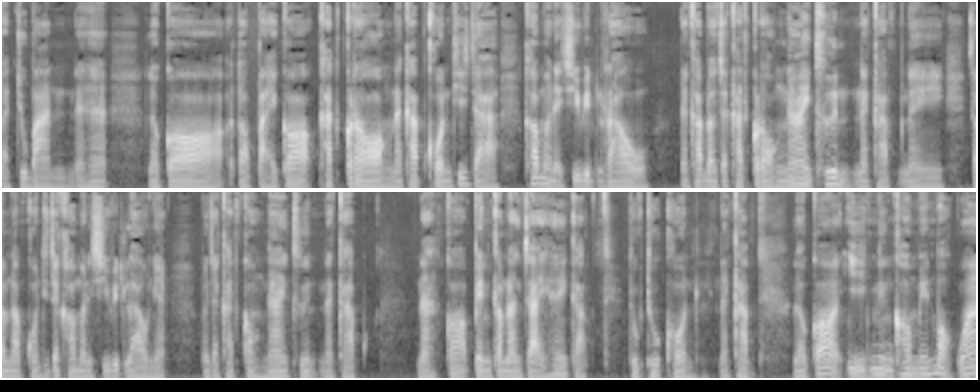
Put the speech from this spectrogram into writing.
ปัจจุบันนะฮะแล้วก็ต่อไปก็คัดกรองนะครับ คนที่จะเข้ามาในชีวิตเรา นะครับเราจะคัดกรองง่ายขึ้นนะครับในสำหรับคนที่จะเข้ามาในชีวิตเราเนี่ยมันจะคัดกรองง่ายขึ้นนะครับนะก็เป็นกำลังใจให้กับทุกๆคนนะครับแล้วก็อีกหนึ่งคอมเมนต์บอกว่า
